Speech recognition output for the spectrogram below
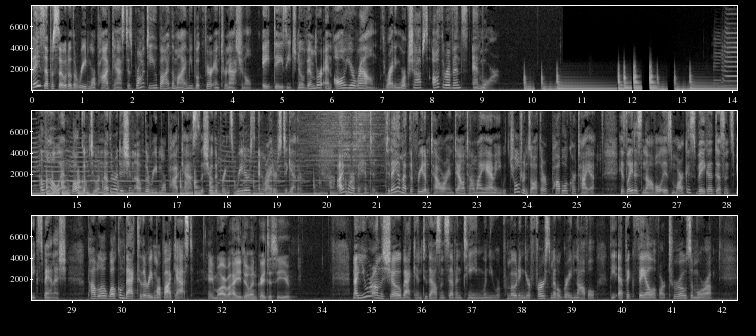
Today's episode of the Read More podcast is brought to you by the Miami Book Fair International, eight days each November and all year round, with writing workshops, author events, and more. Hello, and welcome to another edition of the Read More podcast, the show that brings readers and writers together. I'm Marva Hinton. Today I'm at the Freedom Tower in downtown Miami with children's author Pablo Cartaya. His latest novel is Marcus Vega Doesn't Speak Spanish. Pablo, welcome back to the Read More podcast. Hey Marva, how you doing? Great to see you. Now, you were on the show back in 2017 when you were promoting your first middle grade novel, The Epic Fail of Arturo Zamora.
